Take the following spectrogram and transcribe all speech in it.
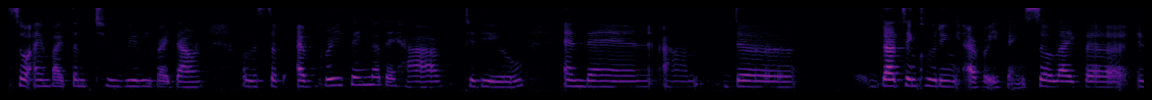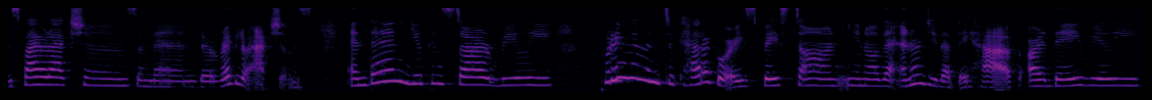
So I invite them to really write down a list of everything that they have to do, and then um, the that's including everything. So, like the inspired actions and then the regular actions. And then you can start really putting them into categories based on, you know, the energy that they have. Are they really.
